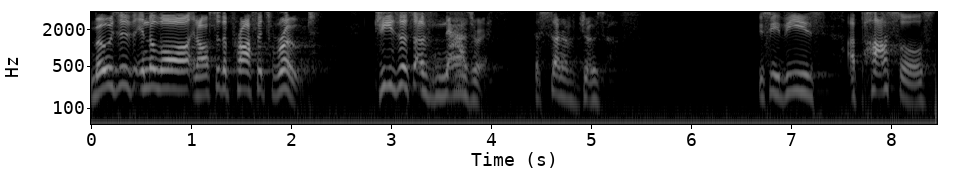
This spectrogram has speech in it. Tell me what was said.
Moses in the law and also the prophets wrote Jesus of Nazareth, the son of Joseph. You see, these apostles,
